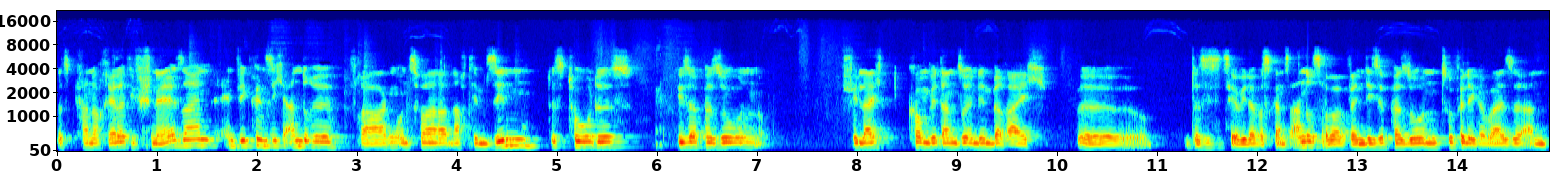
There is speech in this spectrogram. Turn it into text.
das kann auch relativ schnell sein, entwickeln sich andere Fragen. Und zwar nach dem Sinn des Todes dieser Person. Vielleicht kommen wir dann so in den Bereich, äh, das ist jetzt ja wieder was ganz anderes, aber wenn diese Person zufälligerweise an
